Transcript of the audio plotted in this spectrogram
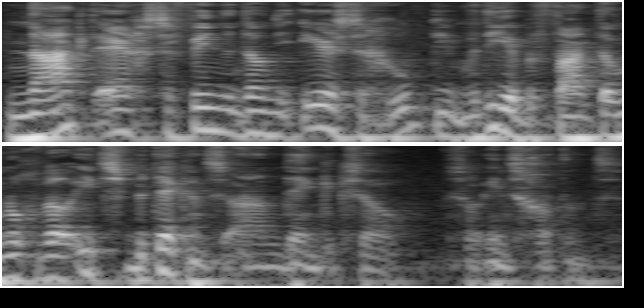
naakt ergens te vinden dan die eerste groep. Die, die hebben vaak dan nog wel iets bedekkends aan, denk ik zo. Zo inschattend.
